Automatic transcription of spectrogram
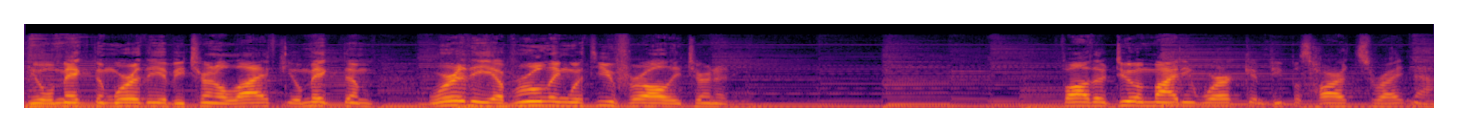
You will make them worthy of eternal life. You'll make them worthy of ruling with you for all eternity. Father, do a mighty work in people's hearts right now.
